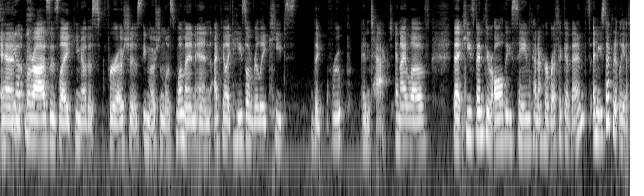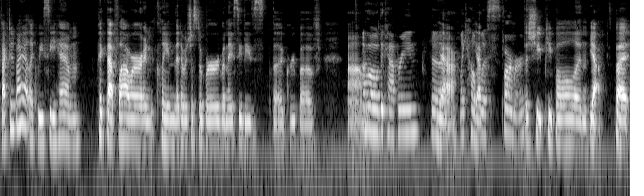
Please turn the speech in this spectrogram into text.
and Yep. Liraz is like you know this ferocious, emotionless woman, and I feel like Hazael really keeps the group intact. And I love that he's been through all these same kind of horrific events and he's definitely affected by it. Like we see him pick that flower and claim that it was just a bird when they see these the group of um oh the caprine the Yeah. like helpless farmers the sheep people and yeah. But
